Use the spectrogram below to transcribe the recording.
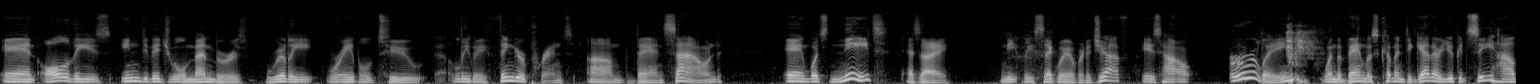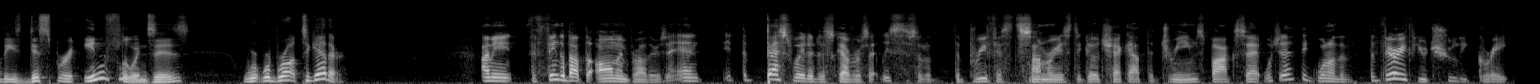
And all of these individual members really were able to leave a fingerprint on the band sound. And what's neat, as I neatly segue over to Jeff, is how early, when the band was coming together, you could see how these disparate influences were, were brought together. I mean, the thing about the Allman Brothers, and it, the best way to discover, so at least sort of the briefest summary, is to go check out the Dreams box set, which is, I think, one of the, the very few truly great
